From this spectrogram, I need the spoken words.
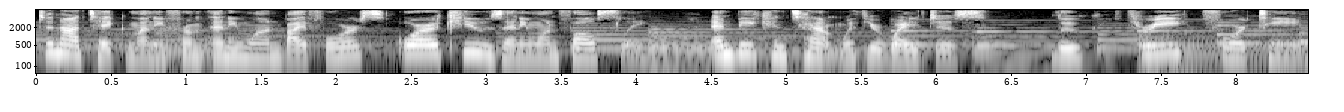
Do not take money from anyone by force, or accuse anyone falsely, and be content with your wages. Luke 3:14.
